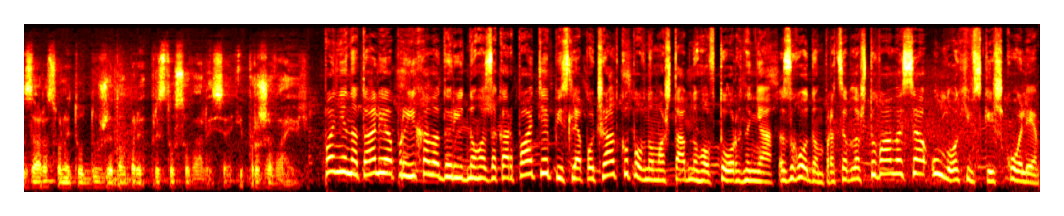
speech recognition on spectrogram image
зараз вони тут дуже добре пристосувалися і проживають. Пані Наталія приїхала до рідного Закарпаття після початку повномасштабного вторгнення. Згодом працевлаштувалася у Лохівській школі.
